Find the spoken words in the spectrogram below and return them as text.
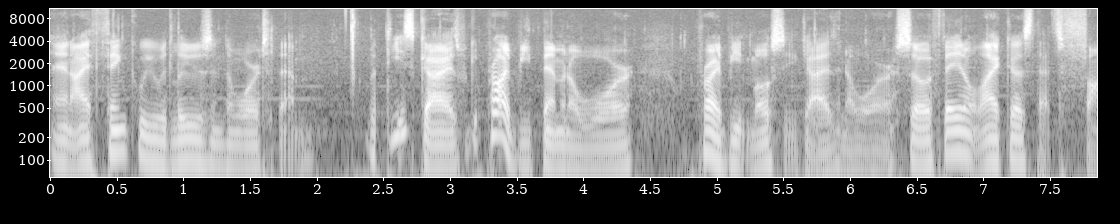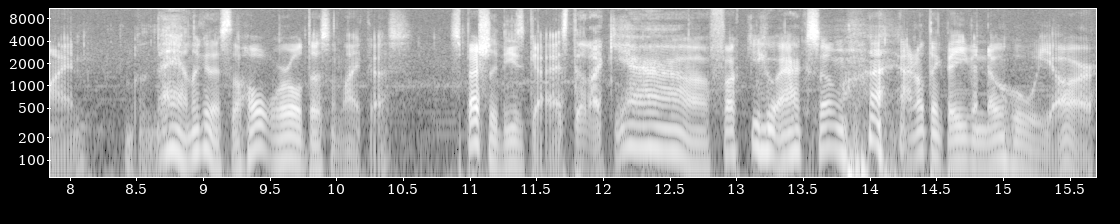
and I think we would lose in the war to them. But these guys, we could probably beat them in a war. We'd probably beat most of these guys in a war. So if they don't like us, that's fine. Man, look at this. The whole world doesn't like us. Especially these guys. They're like, yeah, fuck you, Axum. I don't think they even know who we are.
